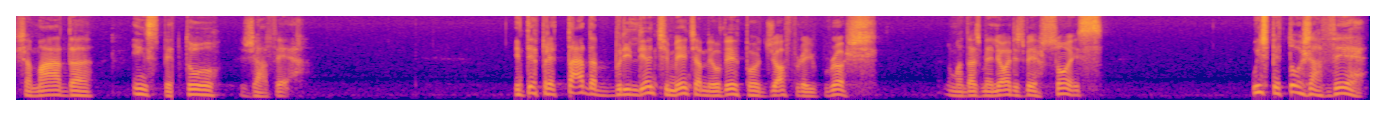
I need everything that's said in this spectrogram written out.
chamada Inspetor Javert. Interpretada brilhantemente, a meu ver, por Geoffrey Rush numa das melhores versões, o inspetor Javert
